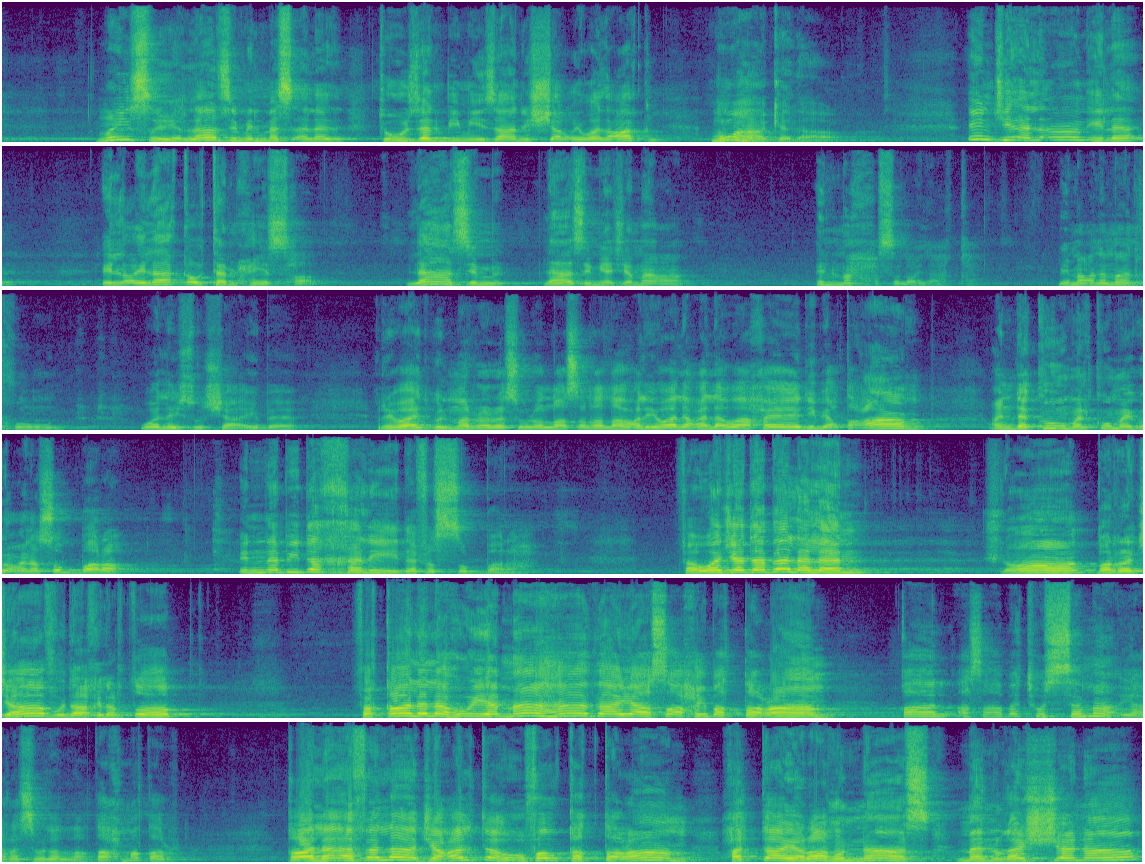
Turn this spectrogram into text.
ما يصير. لازم المسألة توزن بميزان الشرع والعقل. مو هكذا. نجي الآن إلى العلاقة وتمحيصها. لازم لازم يا جماعة نمحص العلاقة بمعنى ما نخون ولا يصير شائبة. رواية تقول مر رسول الله صلى الله عليه وآله على واحد يبيع طعام عند كومة الكومة يقولوا عنها صبرة. النبي دخل إيده في الصبرة. فوجد بللا. شلون؟ برا جاف وداخل رطب فقال له يا ما هذا يا صاحب الطعام؟ قال أصابته السماء يا رسول الله طاح مطر. قال أفلا جعلته فوق الطعام حتى يراه الناس من غشنا؟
